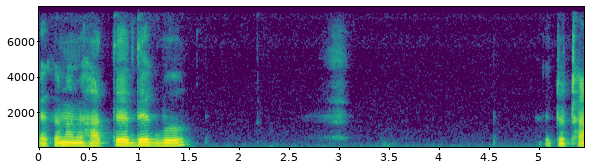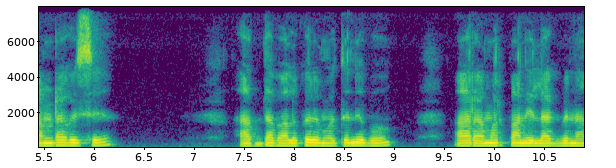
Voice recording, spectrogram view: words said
এখন আমি হাতে দেখব একটু ঠান্ডা হয়েছে, হাতটা ভালো করে মতে নেব, আর আমার পানি লাগবে না,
